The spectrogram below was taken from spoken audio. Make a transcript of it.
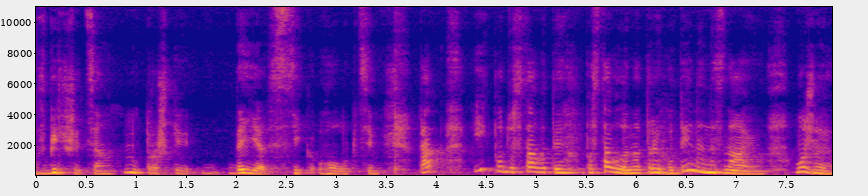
збільшиться, ну, трошки дає сік голубці. Так? І буду ставити, поставила на 3 години, не знаю, може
